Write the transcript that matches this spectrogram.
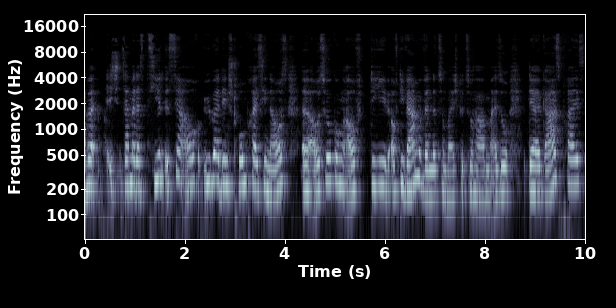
Aber ich sag mal, das Ziel ist ja auch über den Strompreis hinaus äh, Auswirkungen auf die auf die Wärmewende zum Beispiel zu haben. Also der Gaspreis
